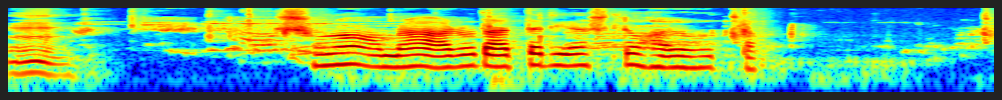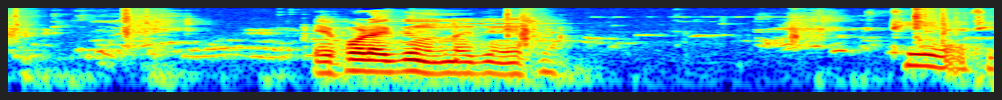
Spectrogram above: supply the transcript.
হুম। শোনো আমরা আরও তাড়াতাড়ি আসলে ভালো হতাম। এরপর একদিন অন্য একদিন এসো। ঠিক আছে।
